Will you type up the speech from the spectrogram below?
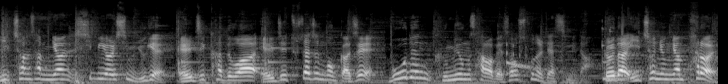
2003년 12월 16일 LG 카드와 LG 투자증권까지 모든 금융 사업에서 손을 뗐습니다. 그러다 2006년 8월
